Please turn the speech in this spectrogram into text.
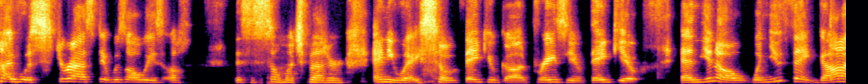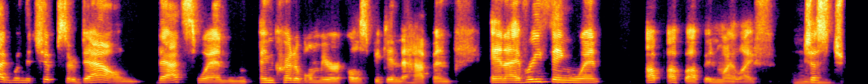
I was stressed. It was always, oh, this is so much better anyway. So thank you, God. Praise you. Thank you. And, you know, when you thank God when the chips are down, that's when incredible miracles begin to happen. And everything went up, up, up in my life. Mm. Just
